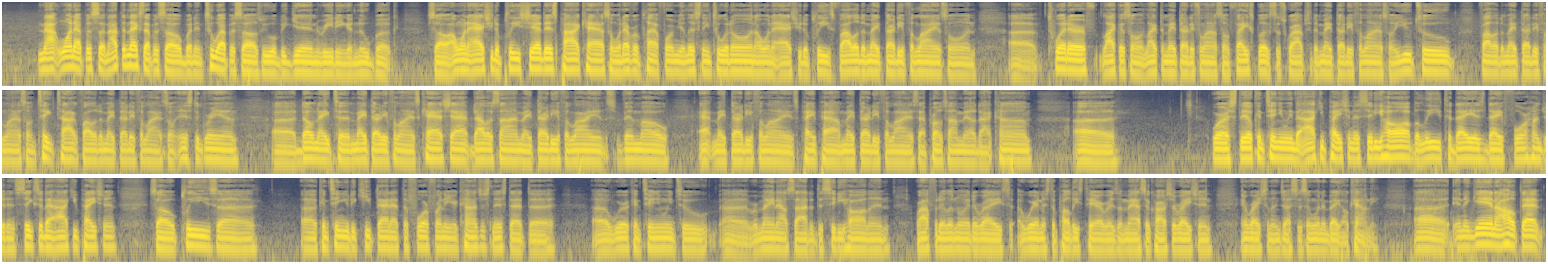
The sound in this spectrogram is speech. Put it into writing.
not one episode, not the next episode, but in two episodes, we will begin reading a new book. So I want to ask you to please share this podcast on whatever platform you're listening to it on. I want to ask you to please follow the May 30th Alliance on uh, Twitter, like us on like the May 30th Alliance on Facebook, subscribe to the May 30th Alliance on YouTube, follow the May 30th Alliance on TikTok, follow the May 30th Alliance on Instagram. Uh, donate to May 30th Alliance Cash App, dollar sign May 30th Alliance, Venmo at May 30th Alliance, PayPal May 30th Alliance at protonmail.com. Uh, we're still continuing the occupation at City Hall. I believe today is day 406 of that occupation. So please uh, uh, continue to keep that at the forefront of your consciousness that uh, uh we're continuing to uh, remain outside of the City Hall in Rockford, Illinois to raise awareness to police terrorism, mass incarceration, and racial injustice in Winnebago County. Uh, and again, I hope that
